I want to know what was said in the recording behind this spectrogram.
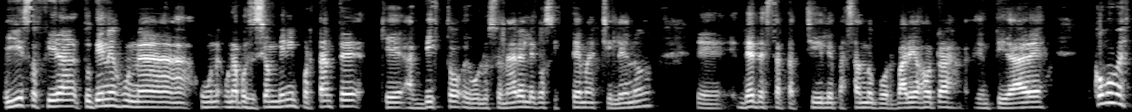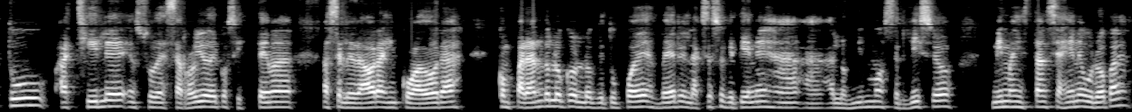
Oye, Sofía, tú tienes una, una, una, posición bien importante que has visto evolucionar el ecosistema chileno eh, desde Startup Chile, pasando por varias otras entidades. ¿Cómo ves tú a Chile en su desarrollo de ecosistema, aceleradoras, incubadoras, comparándolo con lo que tú puedes ver, el acceso que tienes a los mismos servicios, mismas instancias en Europa?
